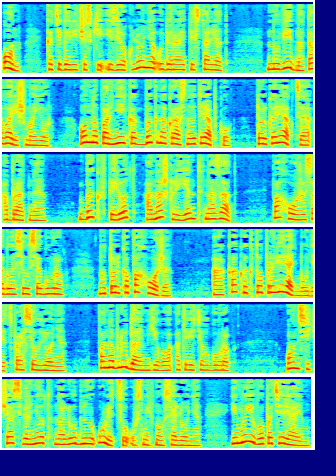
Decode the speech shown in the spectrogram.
«Он», — категорически изрек Леня, убирая пистолет. «Ну, видно, товарищ майор, он на парней, как бык на красную тряпку только реакция обратная. Бык вперед, а наш клиент назад. Похоже, согласился Гуров, но только похоже. А как и кто проверять будет, спросил Леня. Понаблюдаем его, ответил Гуров. Он сейчас свернет на людную улицу, усмехнулся Леня, и мы его потеряем.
